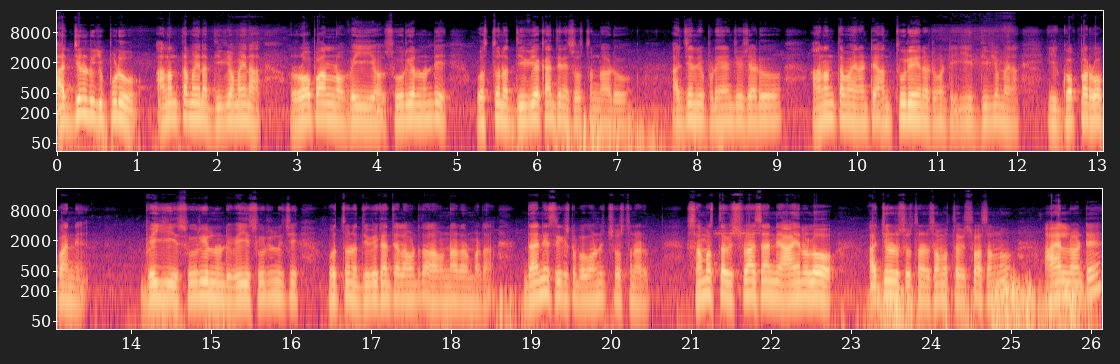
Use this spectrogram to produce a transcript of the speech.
అర్జునుడు ఇప్పుడు అనంతమైన దివ్యమైన రూపాలను వెయ్యి సూర్యుల నుండి వస్తున్న దివ్యకాంతిని చూస్తున్నాడు. అర్జునుడు ఇప్పుడు ఏం చూశాడు? అనంతమైన అంటే అంతులేనటువంటి ఈ దివ్యమైన ఈ గొప్ప రూపాన్ని వెయ్యి సూర్యుల నుండి వెయ్యి సూర్యుల నుంచి వస్తున్న దివ్యకాంతి ఎలా ఉంటుందో అలా ఉన్నాడు అనమాట దాన్ని శ్రీకృష్ణ భగవానుడు చూస్తున్నాడు. సమస్త విశ్వాసాన్ని ఆయనలో అర్జునుడు చూస్తున్నాడు. సమస్త విశ్వాసంను ఆయనలో అంటే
